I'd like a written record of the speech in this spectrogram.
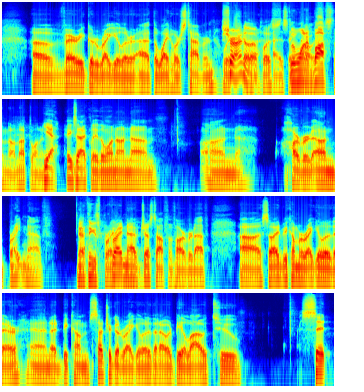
a very good regular at the White Horse Tavern. Which, sure, I know uh, that place. The one in Boston, though, not the one in. Yeah, exactly. The one on um, on Harvard on Brighton Ave. Yeah, I think it's Brighton. Brighton Ave, just off of Harvard Ave. Uh, so I'd become a regular there, and I'd become such a good regular that I would be allowed to sit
